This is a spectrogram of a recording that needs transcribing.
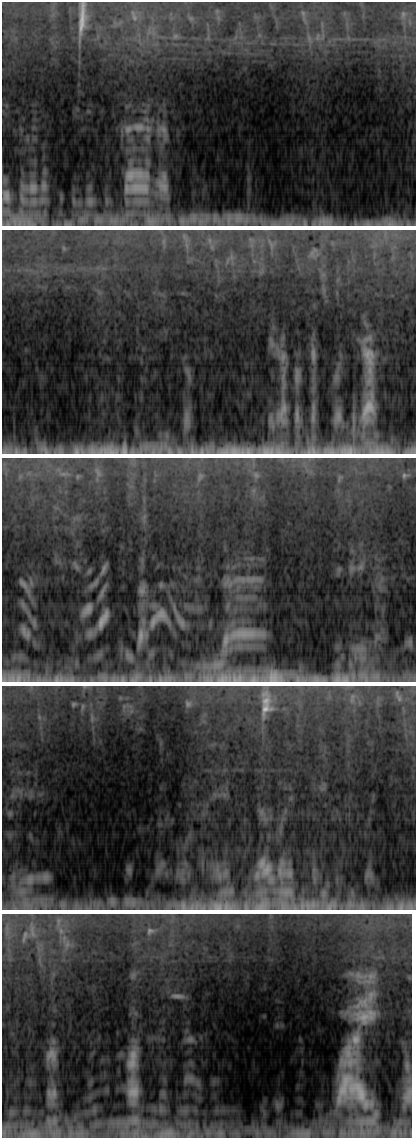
Pero no se te ve tu cara. Chiquito. ¿Será por casualidad? Esa. La veterinaria de la cimarrona, ¿eh? Cuidado con ese perrito chico ahí. Ah, ah. Guay, no.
